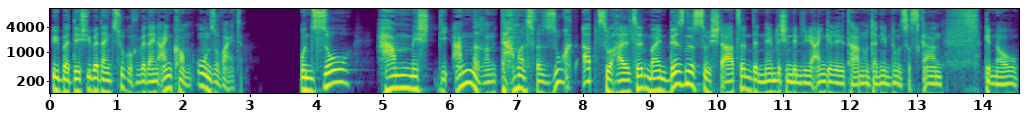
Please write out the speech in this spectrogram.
über dich, über dein Zukunft, über dein Einkommen und so weiter. Und so haben mich die anderen damals versucht abzuhalten, mein Business zu starten, denn nämlich indem sie mir eingeredet haben, Unternehmen ist riskant, genau,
